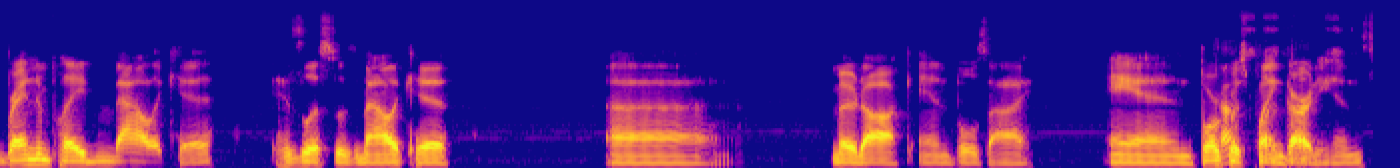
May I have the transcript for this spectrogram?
Brandon played Malekith. His list was Malekith, uh, Modoc, and Bullseye. And Bork was was playing fun. Guardians.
